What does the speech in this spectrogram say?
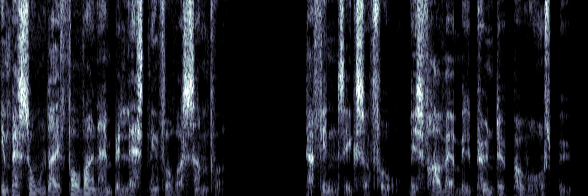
En person, der i forvejen er en belastning for vores samfund. Der findes ikke så få, hvis fravær vil pynte på vores by.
